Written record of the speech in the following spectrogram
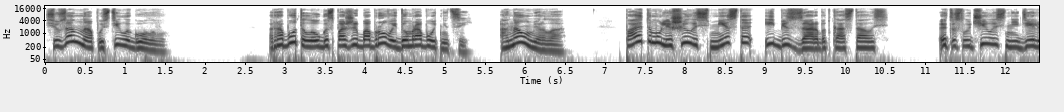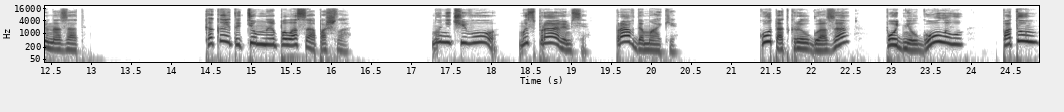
Сюзанна опустила голову. Работала у госпожи Бобровой домработницей. Она умерла. Поэтому лишилась места и без заработка осталась. Это случилось неделю назад. Какая-то темная полоса пошла. Ну ничего, мы справимся. Правда, Маки? Кот открыл глаза, поднял голову, потом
